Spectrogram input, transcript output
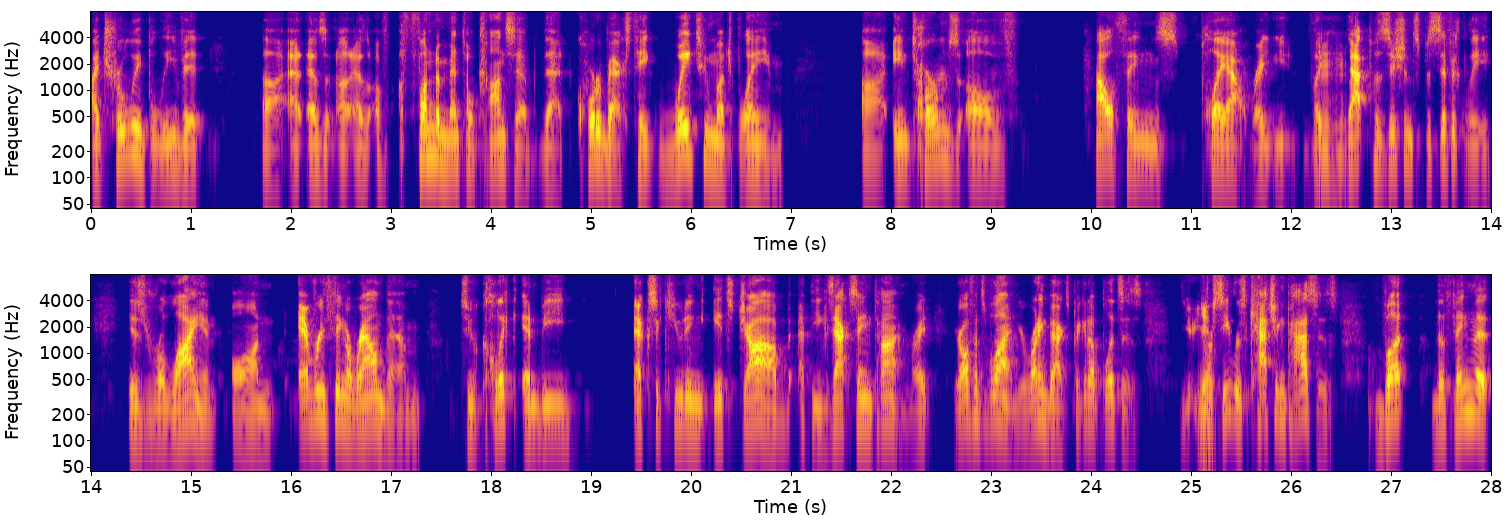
I truly believe it uh, as a, as a, a fundamental concept that quarterbacks take way too much blame uh, in terms of how things play out. Right, you, like Mhm. that position specifically is reliant on everything around them to click and be executing its job at the exact same time, right? Your offensive line, your running backs picking up blitzes, your, your Yeah. receivers catching passes. But the thing that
